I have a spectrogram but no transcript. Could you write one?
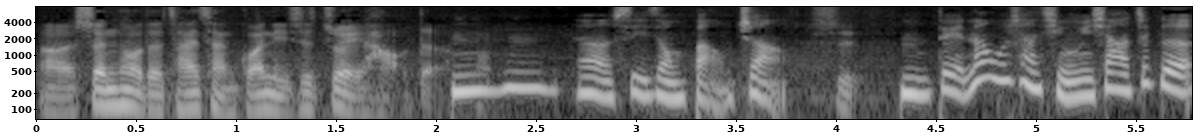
呃身后的财产管理是最好的。嗯哼，嗯，是一种保障。是，嗯，对。那我想请问一下，这个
